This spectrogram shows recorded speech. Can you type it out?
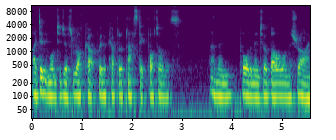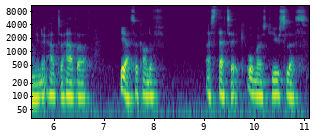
I didn't want to just rock up with a couple of plastic bottles and then pour them into a bowl on the shrine. And it had to have a, yes, a kind of aesthetic, almost useless,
